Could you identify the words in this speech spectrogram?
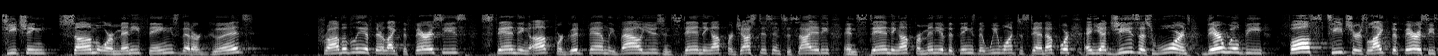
teaching some or many things that are good Probably, if they're like the Pharisees, standing up for good family values and standing up for justice in society and standing up for many of the things that we want to stand up for. And yet Jesus warns there will be false teachers like the Pharisees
